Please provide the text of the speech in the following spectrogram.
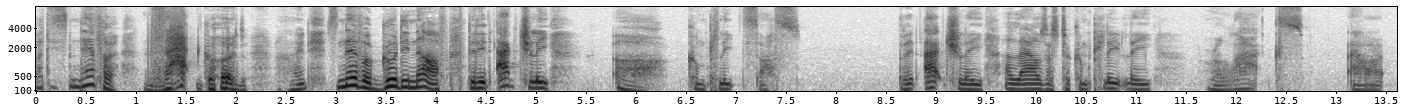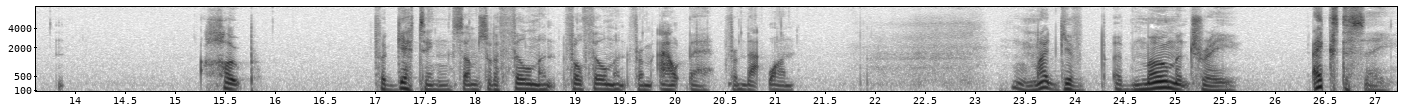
but it's never that good, right? It's never good enough that it actually oh, completes us. But it actually allows us to completely relax our hope for getting some sort of fulfillment, fulfillment from out there, from that one. It might give a momentary ecstasy,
